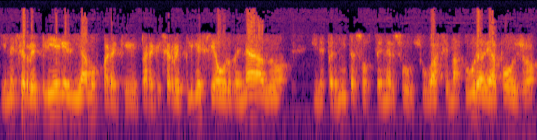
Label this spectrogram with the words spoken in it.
y en ese repliegue, digamos, para que, para que ese repliegue sea ordenado y les permita sostener su, su base más dura de apoyo,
